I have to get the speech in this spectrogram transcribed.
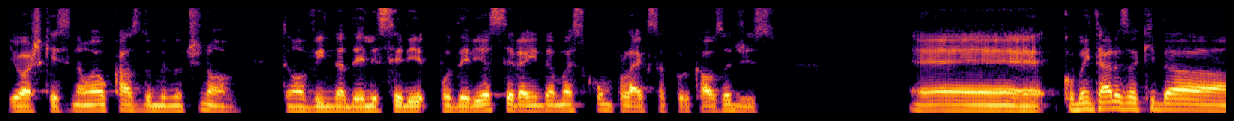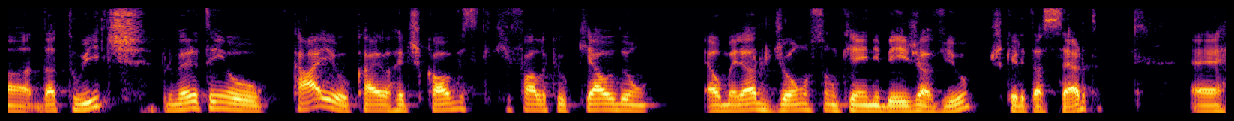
eu acho que esse não é o caso do 9. Então, a vinda dele seria, poderia ser ainda mais complexa por causa disso. É, comentários aqui da, da Twitch. Primeiro tem o Caio, Caio Retkovski, que fala que o Keldon é o melhor Johnson que a NBA já viu. Acho que ele está certo. É,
